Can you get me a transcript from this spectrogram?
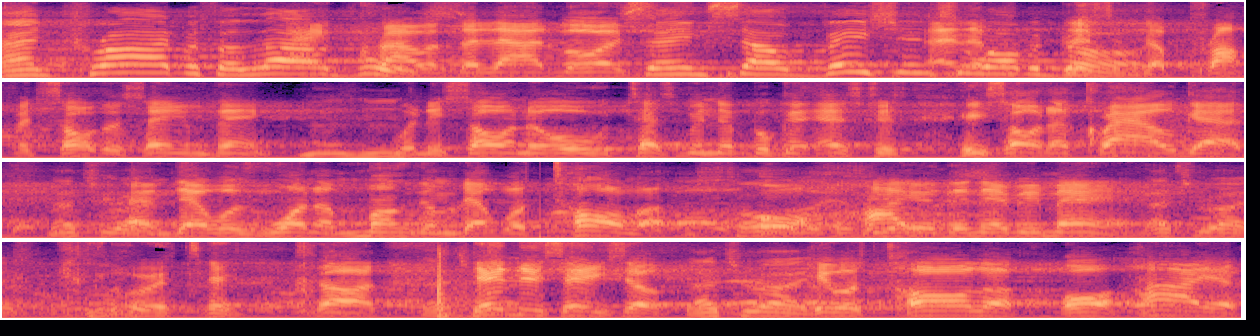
And cried with a loud And cry voice, with a loud voice. saying, Salvation And to the, our listen, the prophet saw the same thing. Mm-hmm. When he saw in the Old Testament, the book of Esdras, he saw the crowd gather. That's right. And there was one among them that was taller taller or higher than every man. That's right. Glory to God. Didn't they say so? That's right. He was taller or higher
